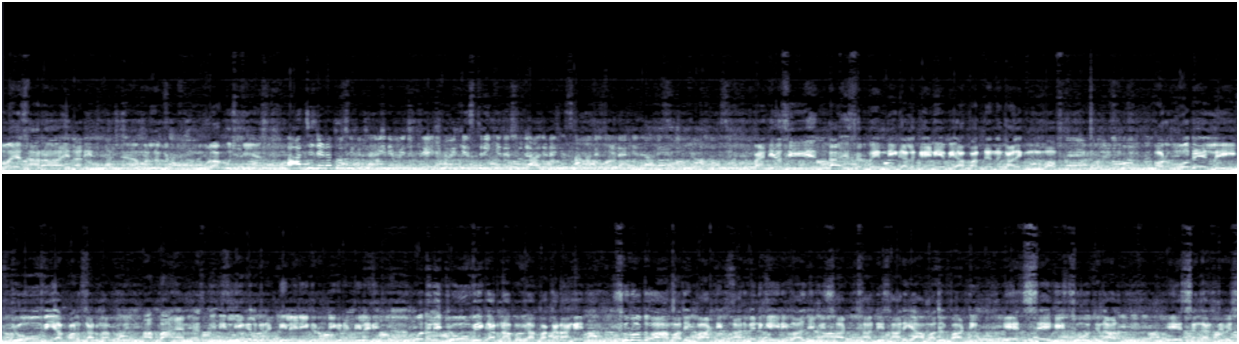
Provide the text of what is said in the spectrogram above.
ਸੋ ਇਹ ਸਾਰਾ ਇਹਨਾਂ ਦੀ ਅਹ, ਮਤਲਬ ਨੂਰਾ ਕੁਸ਼ਤੀ ਹੈ। ਅੱਜ ਜਿਹੜਾ ਤੁਸੀਂ ਕਚਹਿਰੀ ਦੇ ਵਿੱਚ ਪੇਸ਼ ਹੋਏ ਕਿਸ ਤਰੀਕੇ ਦੇ ਸੁਝਾਅ ਜਿਹੜੇ ਕਿਸਾਨਾਂ ਦੇ ਕੋਲ ਲੈ ਕੇ ਜਾ ਰਹੇ ਹੋ? ਭੈਣ ਜੀ ਅਸੀਂ ਤਾਂ ਸਿਰਫ ਇੰਨੀ ਗੱਲ ਕਹਿਣੀ ਹੈ ਵੀ ਆਪਾਂ ਤਿੰਨ ਕਾਲੇ ਕਾਨੂੰਨ ਵਾਪਸ ਔਰ ਉਹਦੇ ਲਈ ਜੋ ਵੀ ਆਪਾਂ ਨੂੰ ਕਰਨਾ ਪਵੇ ਆਪਾਂ ਐਮਐਸਪੀ ਦੀ ਲੀਗਲ ਗਰੰਟੀ ਲੈਣੀ ਕਾਨੂੰਨੀ ਗਰੰਟੀ ਲੈਣੀ ਉਹਦੇ ਲਈ ਜੋ ਵੀ ਕਰਨਾ ਪਵੇ ਆਪਾਂ ਕਰਾਂਗੇ। ਸ਼ੁਰੂ ਤੋਂ ਆਮ ਆਦਮੀ ਪਾਰਟੀ ਅਰਵਿੰਦ ਕੇਜਰੀਵਾਲ ਜੀ ਵੀ ਸਾ- ਸਾਡੀ ਸਾਰੀ ਆਮ ਆਦਮੀ ਪਾਰਟੀ ਇਸੇ ਹੀ ਸੋਚ ਨਾਲ ਇਸ ਸੰਘਰਸ਼ ਦੇ ਵਿੱਚ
